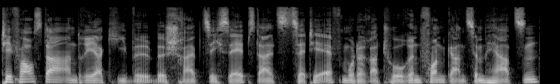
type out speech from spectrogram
TV-Star Andrea Kiewel beschreibt sich selbst als ZDF-Moderatorin von ganzem Herzen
